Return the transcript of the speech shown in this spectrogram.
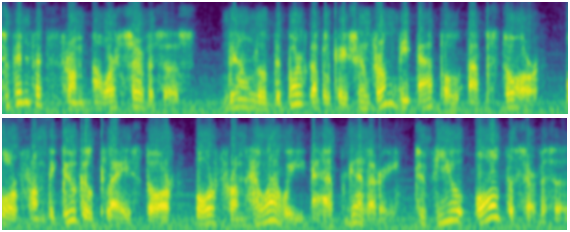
To benefit from our services, download the Bark application from the Apple App Store or from the Google Play Store or from Huawei App Gallery. To view all the services,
